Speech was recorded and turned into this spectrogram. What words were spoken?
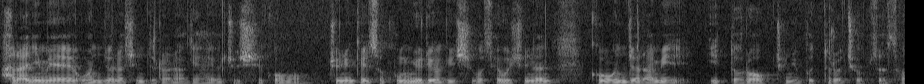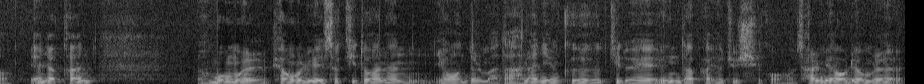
하나님의 온전하심 드러나게 하여 주시고 주님께서 국률이 여기시고 세우시는 그 온전함이 있도록 주님 붙들어 주옵소서. 연약한 어, 몸을 병을 위해서 기도하는 영혼들마다 하나님 그 기도에 응답하여 주시고 삶의 어려움을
